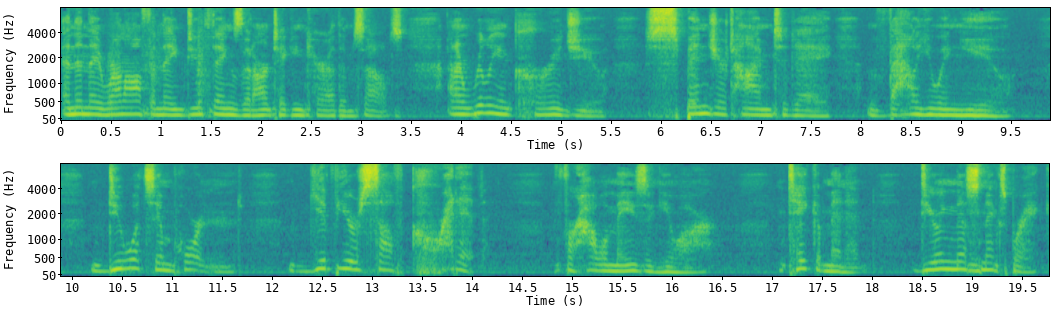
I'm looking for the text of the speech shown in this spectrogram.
and then they run off and they do things that aren't taking care of themselves. And I really encourage you spend your time today valuing you. Do what's important. Give yourself credit for how amazing you are. Take a minute during this next break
